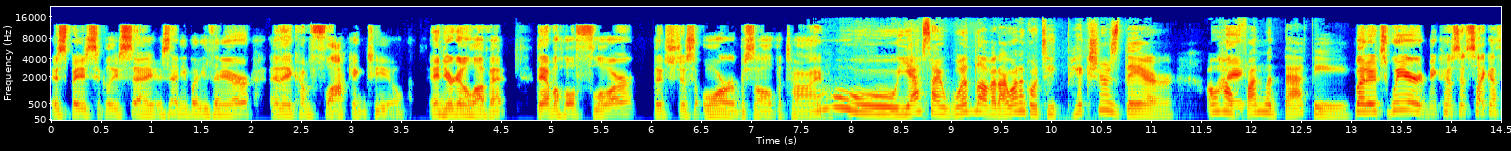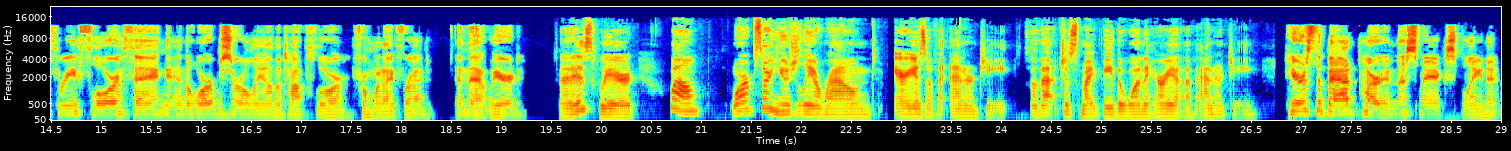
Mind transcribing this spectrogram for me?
is basically say, Is anybody there? And they come flocking to you, and you're going to love it. They have a whole floor that's just orbs all the time. Oh, yes, I would love it. I want to go take pictures there. Oh, how fun would that be? But it's weird because it's like a three floor thing, and the orbs are only on the top floor, from what I've read. Isn't that weird? That is weird. Well, orbs are usually around areas of energy. So that just might be the one area of energy. Here's the bad part, and this may explain it.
